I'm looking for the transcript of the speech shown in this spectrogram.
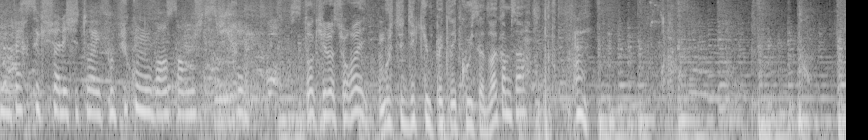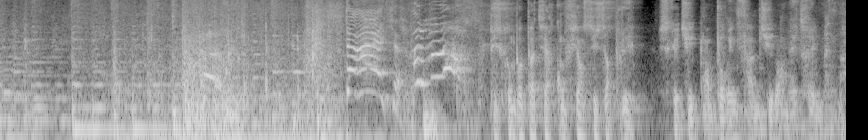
Mon père sait que je suis allée chez toi, il faut plus qu'on nous voit ensemble, je t'expliquerai. C'est toi qui la surveille. Moi, je te dis que tu me pètes les couilles, ça te va comme ça? Puisqu'on peut pas te faire confiance, tu sors plus. Ce que tu te prends pour une femme, tu vas en être une maintenant.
